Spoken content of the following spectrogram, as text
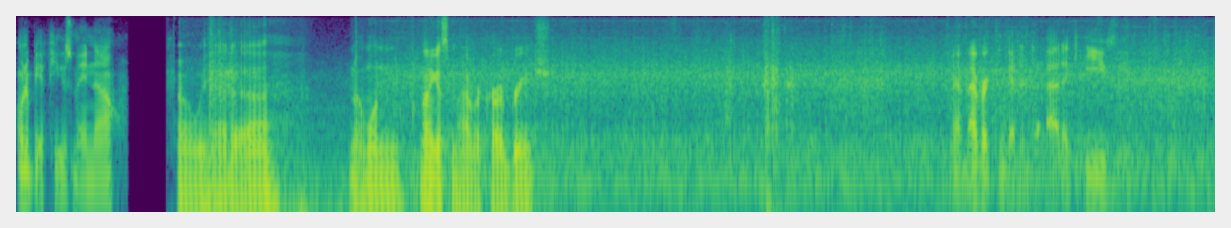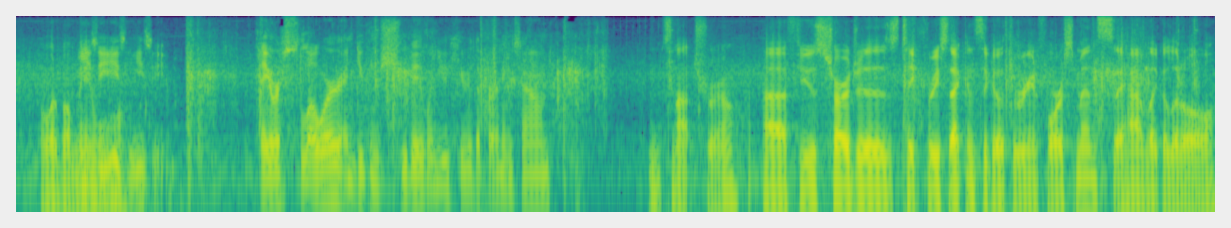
want to be a Fuse main now. Oh, we had uh, no one. I guess Maverick card breach. Yeah, Maverick can get into Attic easy. But what about main Easy, wall? easy, easy. They are slower, and you can shoot it when you hear the burning sound. It's not true. Uh, fuse charges take three seconds to go through reinforcements. They have like a little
